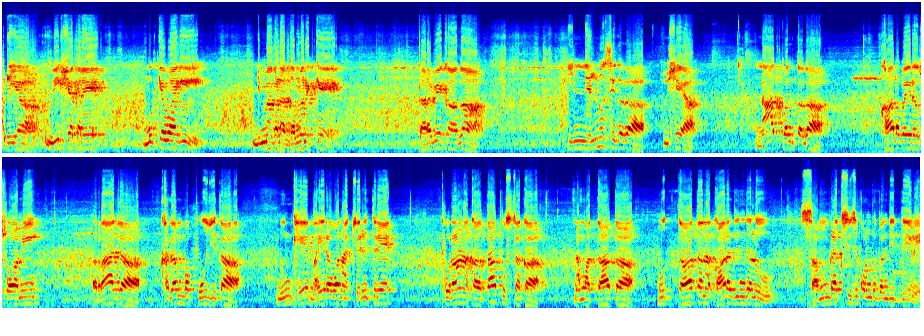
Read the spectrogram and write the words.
ಪ್ರಿಯ ವೀಕ್ಷಕರೇ, ಮುಖ್ಯವಾಗಿ ನಿಮ್ಮಗಳ ಗಮನಕ್ಕೆ ತರಬೇಕಾದ ಇನ್ನೆಲ್ಲೂ ಸಿಗದ ವಿಷಯ ನಾಥ್ ಪಂಥದ ಕಾಲಭೈರವ ಸ್ವಾಮಿ ರಾಜ ಕದಂಬ ಪೂಜಿತ ನುಂಖೆ ಭೈರವನ ಚರಿತ್ರೆ, ಪುರಾಣ ಕಥಾ ಪುಸ್ತಕ ನಮ್ಮ ತಾತ ಮುತ್ತಾತನ ಕಾಲದಿಂದಲೂ ಸಂರಕ್ಷಿಸಿಕೊಂಡು ಬಂದಿದ್ದೇವೆ.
